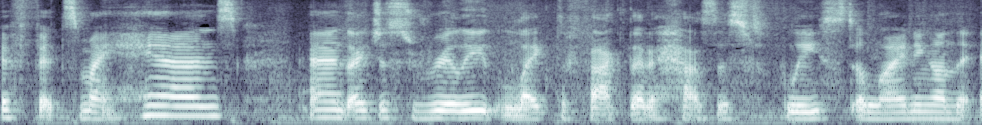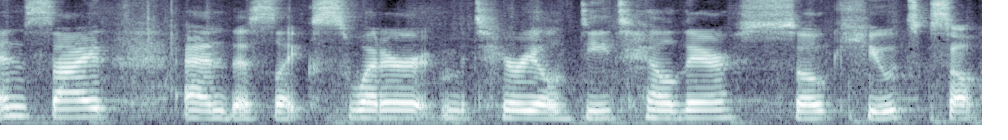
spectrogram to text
it fits my hands and I just really like the fact that it has this fleeced lining on the inside and this like sweater material detail there so cute so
